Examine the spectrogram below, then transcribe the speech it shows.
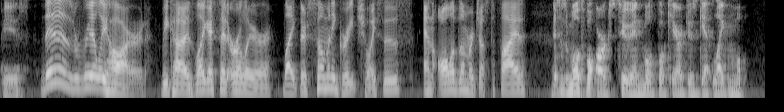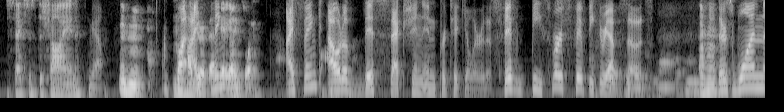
Piece? This is really hard because, like I said earlier, like there's so many great choices and all of them are justified. This is multiple arcs too, and multiple characters get like multiple sections to shine. Yeah. Mm-hmm. But I'll be I right back. I think gotta use the washroom. I think out of this section in particular, this fif- these first 53 episodes, Uh-huh. there's one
